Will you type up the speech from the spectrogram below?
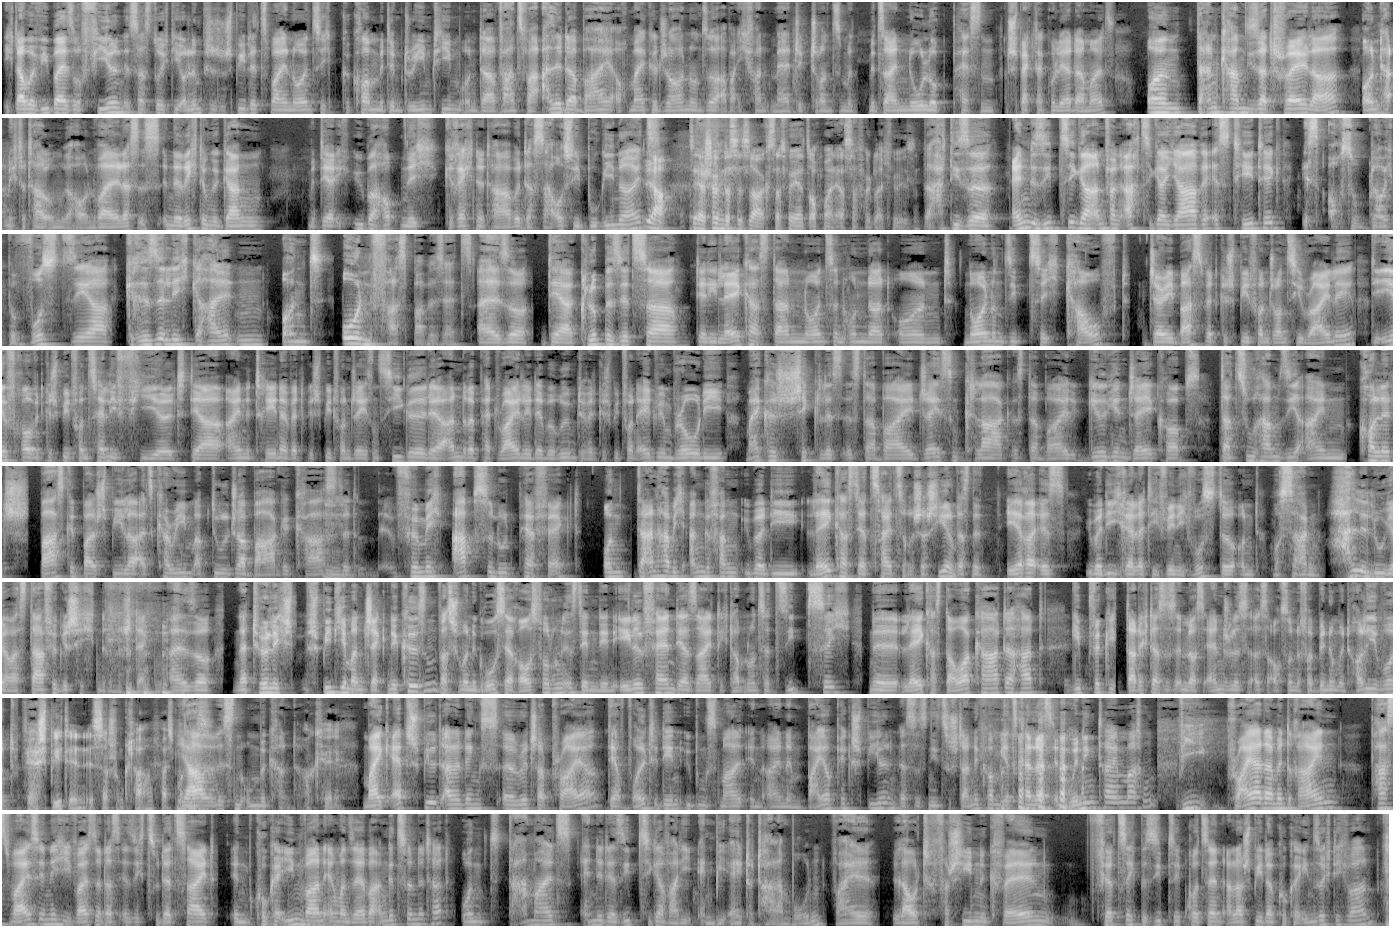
Ich glaube, wie bei so vielen ist das durch die Olympischen Spiele 92 gekommen mit dem Dream Team und da waren zwar alle dabei, auch Michael Jordan und so, aber ich fand Magic Johnson mit, mit seinen No-Look-Pässen spektakulär damals. Und dann kam dieser Trailer und hat mich total umgehauen, weil das ist in eine Richtung gegangen, mit der ich überhaupt nicht gerechnet habe. Das sah aus wie Boogie Nights. Ja, sehr schön, dass du sagst. Das wäre jetzt auch mein erster Vergleich gewesen. Da hat diese Ende 70er, Anfang 80er Jahre Ästhetik, ist auch so, glaube ich, bewusst sehr grisselig gehalten und unfassbar besetzt. Also der Clubbesitzer, der die Lakers dann 1979 kauft, Jerry Buss wird gespielt von John C. Riley. Die Ehefrau wird gespielt von Sally Field. Der eine Trainer wird gespielt von Jason Siegel. Der andere, Pat Riley, der berühmte, wird gespielt von Adrian Brody. Michael Chiklis ist dabei. Jason Clark ist dabei. Gillian Jacobs. Dazu haben sie einen College-Basketballspieler als Kareem Abdul-Jabbar gecastet. Für mich absolut perfekt. Und dann habe ich angefangen, über die Lakers der Zeit zu recherchieren, das eine Ära ist, über die ich relativ wenig wusste und muss sagen, Halleluja, was da für Geschichten drin stecken. also natürlich sp- spielt jemand Jack Nicholson, was schon mal eine große Herausforderung ist, den, den Edelfan, der seit, ich glaube, 1970 eine Lakers Dauerkarte hat, gibt wirklich, dadurch, dass es in Los Angeles ist, auch so eine Verbindung mit Hollywood. Wer spielt denn? Ist das schon klar? Weiß man Ja, das? ist ein Unbekannter. Okay. Mike Epps spielt allerdings äh, Richard Pryor. Der wollte den übrigens mal in einem Biopic spielen. Das ist nie zustande gekommen. Jetzt kann er es in Winning Time machen. Wie Pryor damit rein passt, weiß ich nicht. Ich weiß nur, dass er sich zu der Zeit in Kokainwahn irgendwann selber angezündet hat. Und damals, Ende der 70er, war die NBA total am Boden, weil laut verschiedenen Quellen 40 bis 70 Prozent aller Spieler kokainsüchtig waren.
